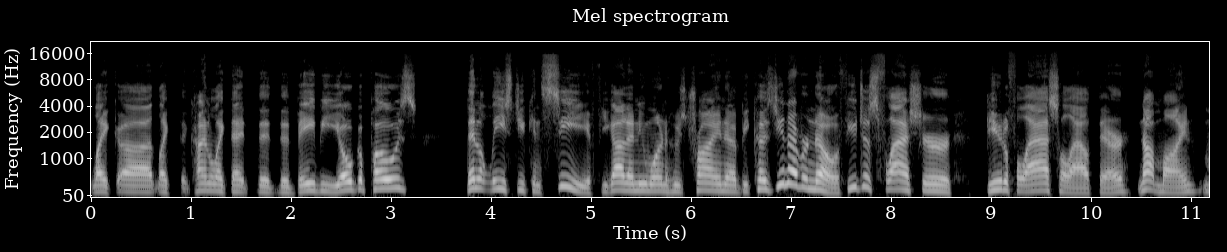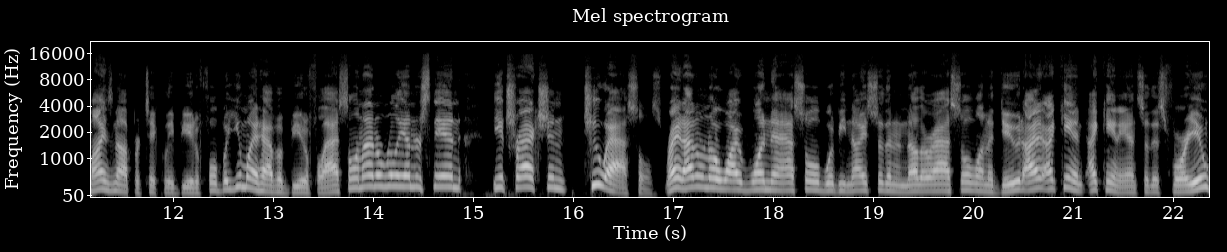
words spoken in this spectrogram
like uh like the kind of like that the, the baby yoga pose, then at least you can see if you got anyone who's trying to because you never know. If you just flash your beautiful asshole out there. Not mine. Mine's not particularly beautiful, but you might have a beautiful asshole. And I don't really understand the attraction to assholes, right? I don't know why one asshole would be nicer than another asshole on a dude. I, I can't I can't answer this for you.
